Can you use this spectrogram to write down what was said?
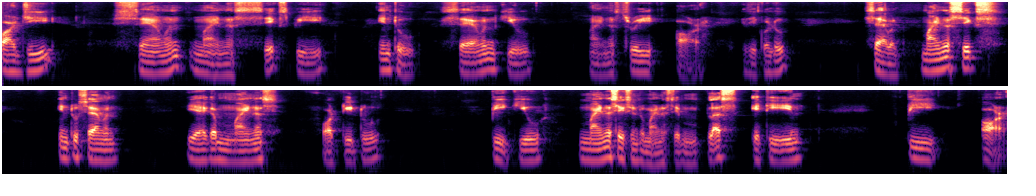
part G 7 minus 6p into 7q minus 3r is equal to 7 minus 6 into 7 ये आएगा minus forty two p q minus six into minus seven plus eighteen p r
